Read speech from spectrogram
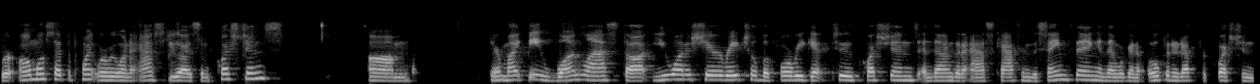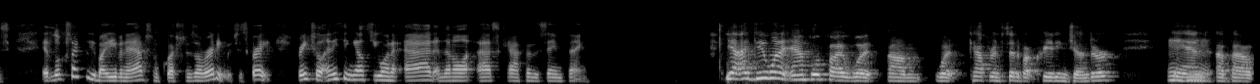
we're almost at the point where we want to ask you guys some questions. Um, there might be one last thought you want to share, Rachel, before we get to questions, and then I'm going to ask Catherine the same thing, and then we're going to open it up for questions. It looks like we might even have some questions already, which is great. Rachel, anything else you want to add, and then I'll ask Catherine the same thing. Yeah, I do want to amplify what um, what Catherine said about creating gender mm -hmm. and about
